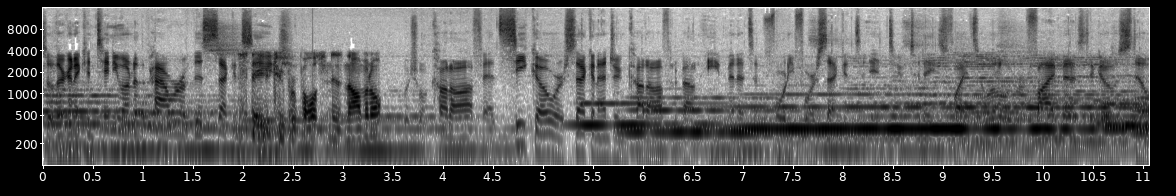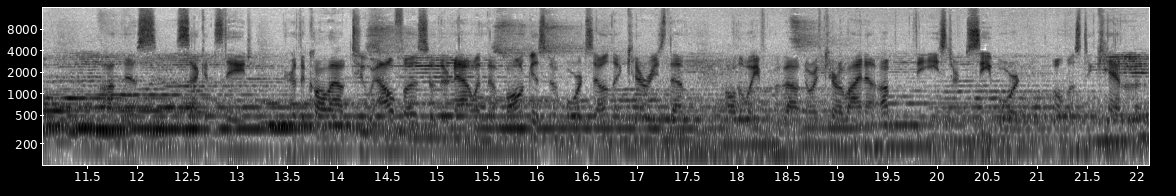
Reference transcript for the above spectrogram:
So they're going to continue under the power of this second Stage stage, 2 propulsion is nominal. which will cut off at SECO or second engine cut off in about 8 minutes and 44 seconds into today's flight. So a little over 5 minutes to go still on this second stage. You heard the call out to Alpha, so they're now in the longest abort zone that carries them all the way from about North Carolina up the eastern seaboard almost to Canada.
